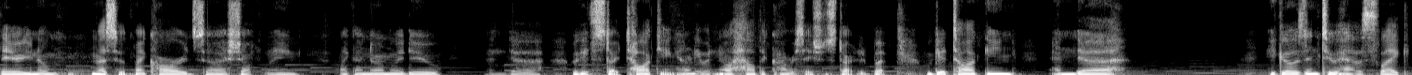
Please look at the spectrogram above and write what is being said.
there, you know, messing with my cards, uh, shuffling like I normally do. And uh, we get to start talking. I don't even know how the conversation started, but we get talking, and uh, he goes into it's like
